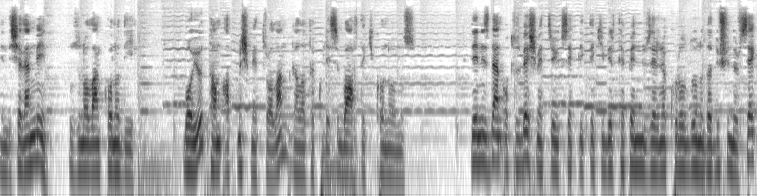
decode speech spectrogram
Endişelenmeyin, uzun olan konu değil. Boyu tam 60 metre olan Galata Kulesi bu haftaki konuğumuz. Denizden 35 metre yükseklikteki bir tepenin üzerine kurulduğunu da düşünürsek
